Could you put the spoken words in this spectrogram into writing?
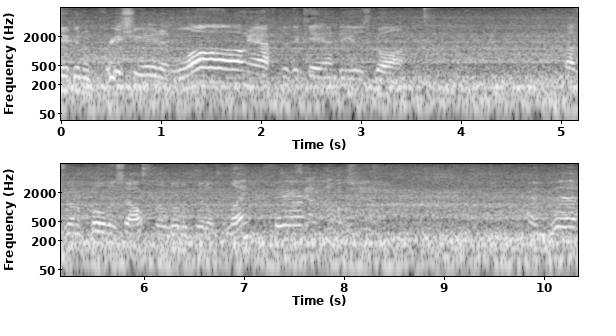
You can appreciate it long after the candy is gone. I was going to pull this out for a little bit of length there, got a double chin. and then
